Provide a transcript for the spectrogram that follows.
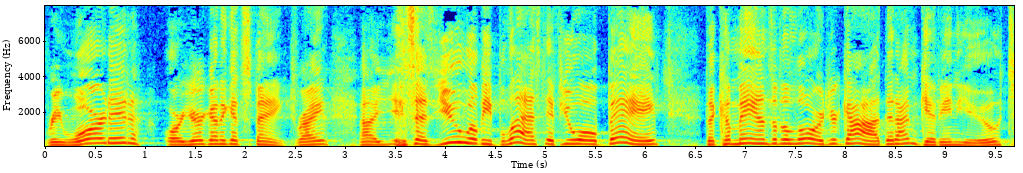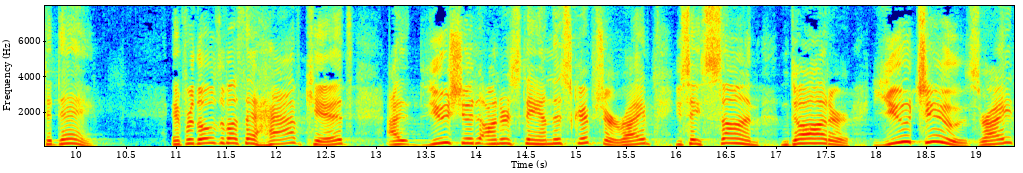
rewarded or you're going to get spanked, right? Uh, it says, You will be blessed if you obey the commands of the Lord your God that I'm giving you today. And for those of us that have kids, I, you should understand this scripture, right? You say, son, daughter, you choose, right?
